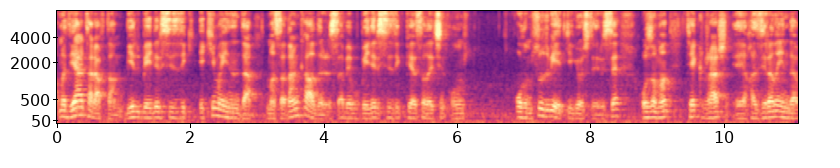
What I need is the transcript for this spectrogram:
Ama diğer taraftan bir belirsizlik Ekim ayını da masadan kaldırırsa ve bu belirsizlik piyasalar için olumsuz olumsuz bir etki gösterirse o zaman tekrar e, Haziran ayında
